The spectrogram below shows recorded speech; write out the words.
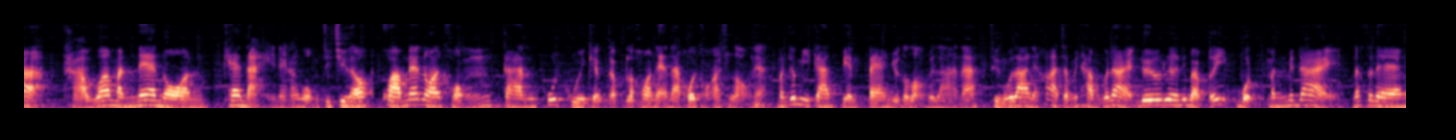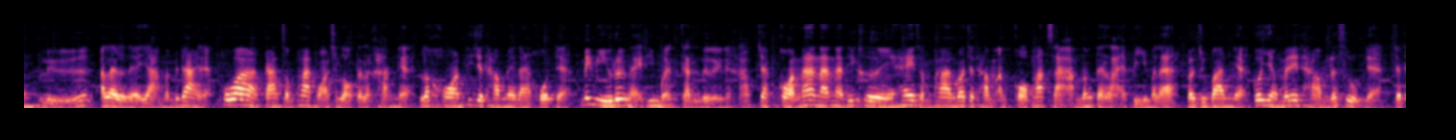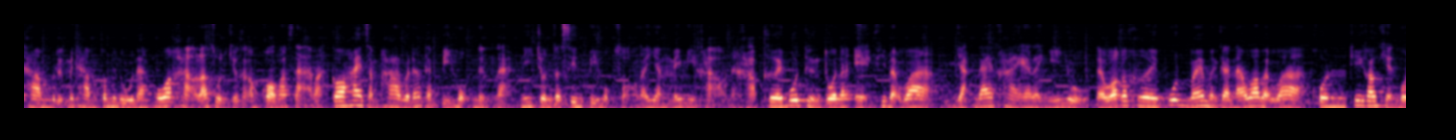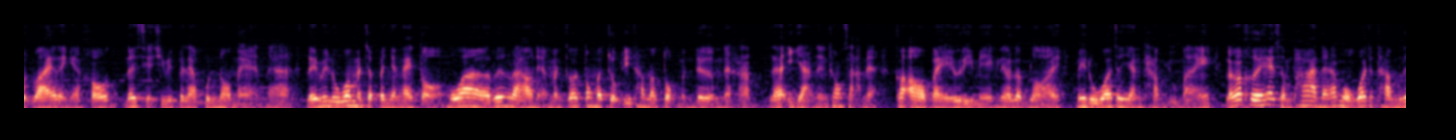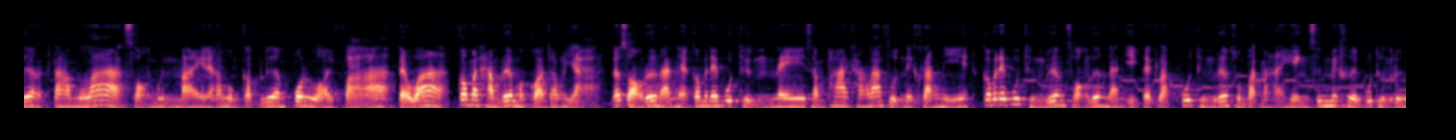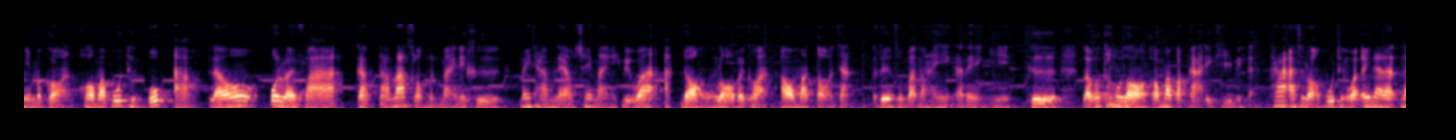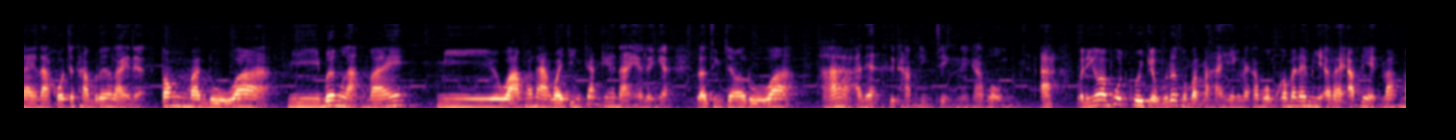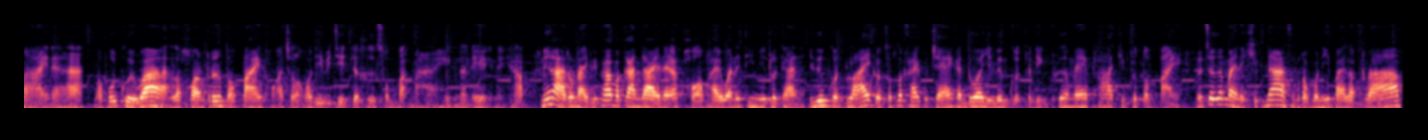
ถามว่ามันแน่นอนแค่ไหนนะครับผมจริงๆแล้วความแน่นอนของการพูดคุยเกี่ยวกับละครในอนาคตของอาฉลองเนี่ยมันก็มีการเปลี่ยนแปลงอยู่ตลอดเวลานะ ถึงเวลาเนี่ยเขาอาจจะไม่ทำก็ได้ ด้วยเรื่องที่แบบเอ้ยบทมันไม่ได้นักแสดงหรืออะไรหลายๆอย่างมันไม่ได้เนี่ยเพราะว่าการสัมภาษณ์ของอาฉลองแต่ละครั้งเนี่ยละครที่จะทำในอนาคตเนี่ยไม่มีเรื่องไหนที่เหมือนกันเลยนะครับจากก่อนหน้านั้นน่ะที่เคยให้สัมภาษณ์ว่าจะทำอังกอร์ภาค 3 ตั้งแต่หลายปีมาแล้ว ปัจจุบันเนี่ยก็ยังไม่ได้ทำและสรุปเนี่ยจะทำหรือไม่ทำก็ไม่รู้นะ เพราะว่าข่าวล่าสุดเกี่ยวกับอังกอร์ภาค 3 อะก็ให้สัมภาษณ์ไว้ตั้งแต่ปี 61 แล้ว นี่จนจะสิ้นปี 62 แล้วยังไม่มีข่าวนะครับ เคยพูดถึงตัวนางเอกที่แบบว่าอยากได้ใครอะไรอย่างนี้อยู่ แต่ว่าก็เคยพูดไว้เหมือนกันนะว่าแบบว่าคนที่เขาเขียนบทไว้อะไรเงี้ยเขาได้เสียชีวิตไปแล้วคุณนอร์แมนนะฮะเลยไม่รู้ว่ามันจะเป็นยังไงต่อ เพราะว่าเรื่องราวเนี่ยมันก็ต้องมาจบที่ทำน้ำตกเหมือนเดิมนะครับและอีกอย่างหนึ่งช่อง3เนี่ยก็เอาไปรีเมคแล้วเรียบร้อยไม่รู้ว่าจะยังทำอยู่ไหม แล้วก็เคยให้สัมภาษณ์นะครับผมว่าจะทำเรื่องตามล่า 20,000 ไม้นะครับผมกับเรื่องป้นลอยฟ้า แต่ว่าก็มาทำเรื่องมังกรเจ้าพระยา แล้ว 2 เรื่องนั้นเนี่ยก็ไม่ได้พูดถึงในสัมภาษณ์ครั้งล่าสุดในครั้งนี้ ก็ไม่ได้พูดถึงเรื่อง 2 เรื่องนั้นอีกแต่กลับพูดถึงเรื่องสมบัติมหาเฮงซึ่งไม่เคยพูดถึงเรื่องนี้มาก่อน พอมาพูดถึงปุ๊บอ้าวแล้วป้นลอยฟ้ากับตามล่า20,000ไม้นี่คือ ไม่ทำแล้วใช่ไหม หรือว่าอดองรอไว้ก่อนเอามาต่อจากเรื่องสมบัติมหาเฮงอะไรอย่างนี้ คือเราก็ต้องรอเขามาประกาศอีกทีหนึ่งอะถ้าอาฉลองพูดถึงว่าเอ้ยในในอนาคตจะทำเรื่องอะไรเนี่ยต้องมาดูว่ามีเบื้องหลังไหมมีวางพระนางไว้จริงจังแค่ไหนอะไรเงี้ยเราถึงจะรู้ว่าอ่าอันเนี้ยคือทำจริงๆนะครับผมอะวันนี้ก็มาพูดคุยเกี่ยวกับเรื่องสมบัติมหาเฮงนะครับผมก็ไม่ได้มีอะไรอัปเดตมากมายนะฮะมาพูดคุยว่าละครเรื่องต่อไปของอาจารย์พอดีวิจิตก็คือสมบัติมหาเฮงนั่นเองนะครับเนื้อหาตรงไหนผิดพลาดประการใดนะครับขออภัยไว้ในทีนี้ด้วยกันอย่าลืมกดไลค์กด subscribe กดแชร์กันด้วยอย่าลืมกดกระดิ่งเพื่อไม่ให้พลาดคลิปต่อไปแล้วเจอกันใหม่ในคลิปหน้าสำหรับวันนี้ไปแล้วครับ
